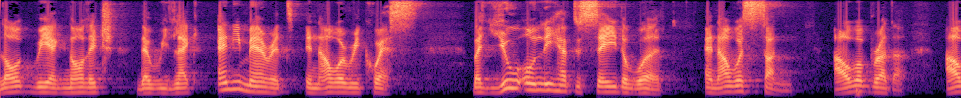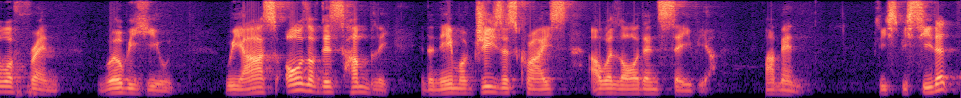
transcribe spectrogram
Lord, we acknowledge that we lack any merit in our requests, but you only have to say the word, and our son, our brother, our friend will be healed. We ask all of this humbly in the name of Jesus Christ, our Lord and Savior. Amen. Please be seated.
